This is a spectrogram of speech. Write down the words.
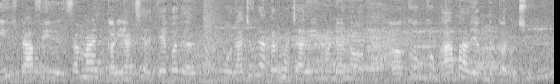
ગિફ્ટ આપી સન્માનિત કર્યા છે. તે બદલ હું રાજુલા કર્મચારી મંડળનો ખૂબ ખૂબ આભાર વ્યક્ત કરું છું.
